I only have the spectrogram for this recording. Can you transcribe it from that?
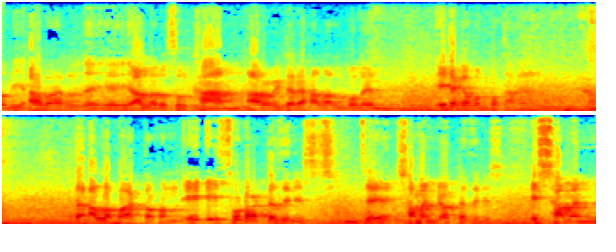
নবী, আবার আল্লাহ রসুল খান, আরও এটারে হালাল বলেন, এটা কেমন কথা? আল্লাহ তখন এই ছোট একটা জিনিস, যে সামান্য একটা জিনিস, এই সামান্য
